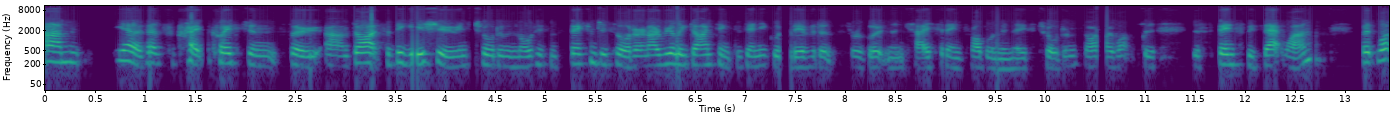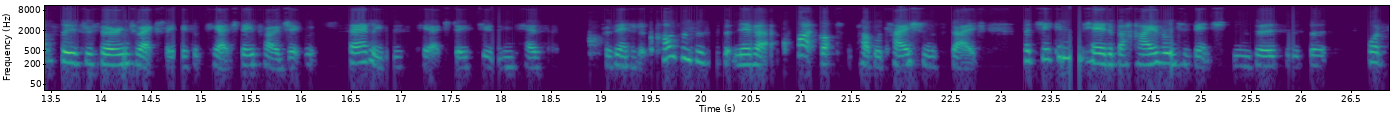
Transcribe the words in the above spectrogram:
Um, yeah, that's a great question, Sue. Um, diet's a big issue in children with autism spectrum disorder, and I really don't think there's any good evidence for a gluten and casein problem in these children, so I want to dispense with that one. But what Sue's referring to actually is a PhD project, which sadly this PhD student has presented at conferences but never quite got to the publication stage. But she compared a behavioural intervention versus the, what's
